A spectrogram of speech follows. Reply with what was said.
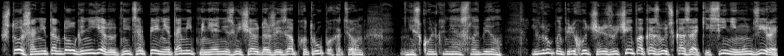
Что ж, они так долго не едут, нетерпение томит меня, я не замечаю даже и запаха трупа, хотя он нисколько не ослабел. И вдруг на переходе через ручей показываются казаки, синие мундиры,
